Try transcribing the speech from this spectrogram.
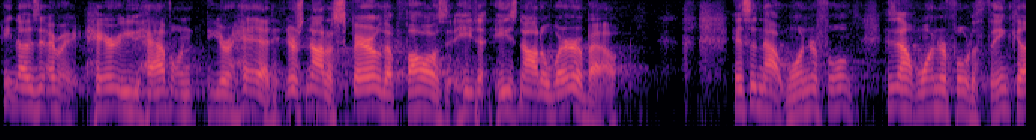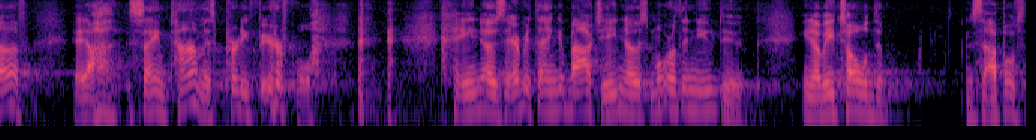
He knows every hair you have on your head. There's not a sparrow that falls that he, he's not aware about. Isn't that wonderful? Isn't that wonderful to think of? At the same time, it's pretty fearful. he knows everything about you. He knows more than you do. You know, he told the disciples,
